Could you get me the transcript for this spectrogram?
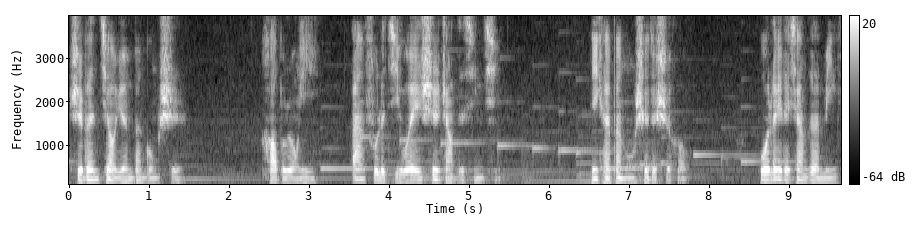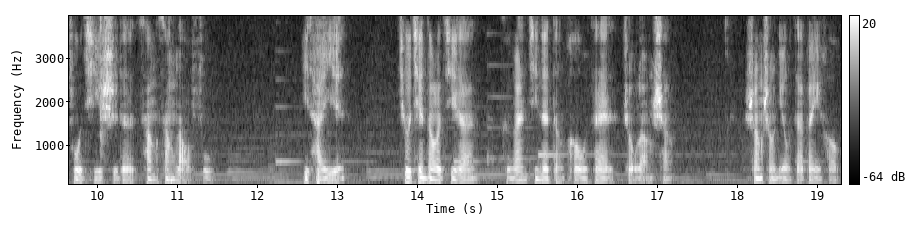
直奔教员办公室。好不容易安抚了几位师长的心情，离开办公室的时候，我累得像个名副其实的沧桑老妇。一抬眼，就见到了季兰很安静地等候在走廊上，双手扭在背后，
